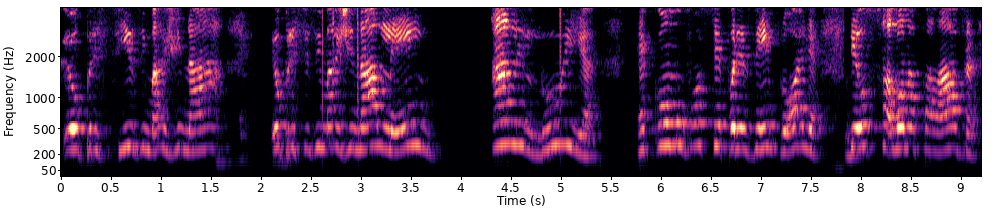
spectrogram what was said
Eu preciso imaginar. Eu preciso imaginar além. Aleluia! É como você, por exemplo, olha, Deus falou na palavra,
